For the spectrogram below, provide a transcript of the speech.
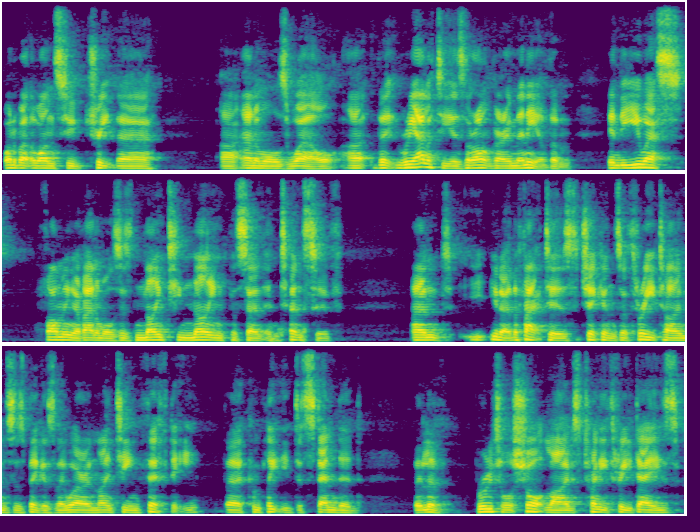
what about the ones who treat their uh, animals well? Uh, the reality is there aren't very many of them. In the U.S., farming of animals is 99% intensive, and you know the fact is, chickens are three times as big as they were in 1950 they're completely distended. They live brutal, short lives, 23 days.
